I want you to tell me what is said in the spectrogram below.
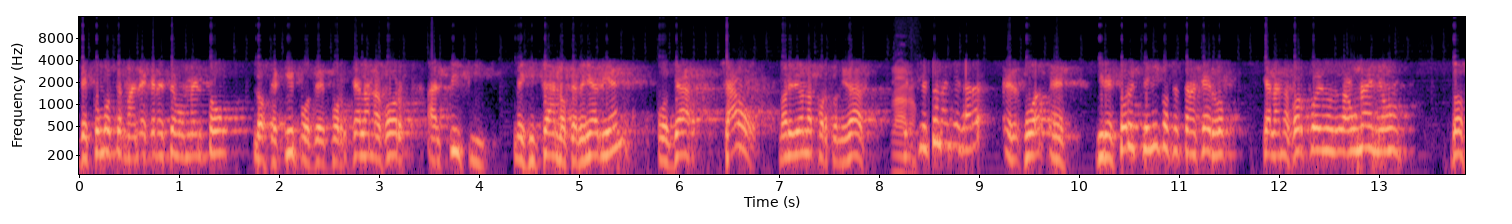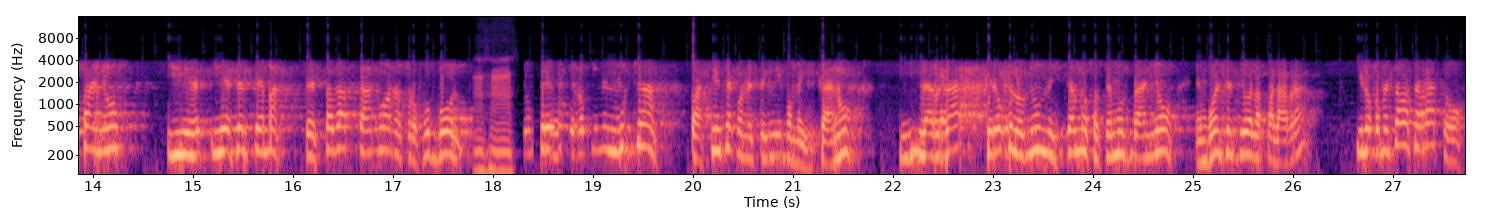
de cómo se manejan en este momento los equipos, de por qué a lo mejor al Piti mexicano que venía bien, pues ya, chao, no le dieron la oportunidad. Empiezan a llegar eh, eh, directores técnicos extranjeros que a lo mejor pueden durar un año, dos años y, es el tema, se está adaptando a nuestro fútbol. Yo creo que no tienen mucha paciencia con el técnico mexicano. Y la verdad, creo que los mismos mexicanos hacemos daño en buen sentido de la palabra. Y lo comentaba hace rato.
